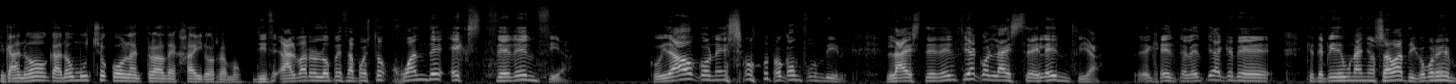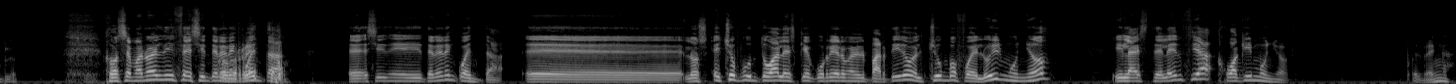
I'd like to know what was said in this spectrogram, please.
Ganó, ganó mucho con la entrada de Jairo Ramón. Dice Álvaro López ha puesto Juan de excedencia. Cuidado con eso, no confundir. La excedencia con la excelencia. Eh, Que excelencia que te, que te pide un año sabático, por ejemplo. José Manuel dice, sin tener Correcto. en cuenta, eh, sin tener en cuenta eh, los hechos puntuales que ocurrieron en el partido, el chumbo fue Luis Muñoz y la excelencia Joaquín Muñoz. Pues venga.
